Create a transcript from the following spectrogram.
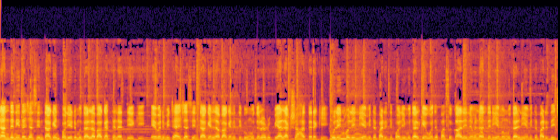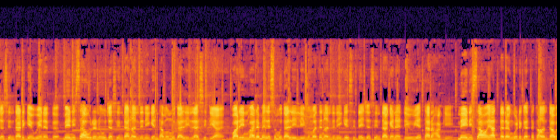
නන්දනිද ජසින්තාගෙන් පොලියට මුදල් ලබාගත් තැනැත්තියකි. එවන විට ඇය ජසින්තාගෙන් ලබාගෙන තිබූ මුදල රුපියල් ලක්ෂ හතරකි. මුලින් මුලින් නියමිත පරිදි පොලි මුදල් ගෙව්වද පසුකාලිනව නන්දනී එම මුදල් නියමිත පරිදි ජසින්තාට ගෙව්වේ නැත. මේ නිසා උරණ වූ ජසින්තා නන්දනීගෙන් තම මුදල් ඉල්ලා සිටියයි. වරින්වර මෙලෙස මුදල් ඉල්ලීම මත නන්දනීගේ සිතේ ජසින්තා ගැන ඇති වූයේ තරහකි. මේ නිසා ඔය අත්තරංගොට ගත්ත කාන්තාව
